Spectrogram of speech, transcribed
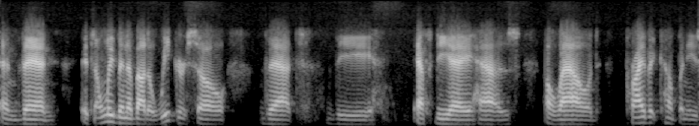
and then it's only been about a week or so that the FDA has allowed private companies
